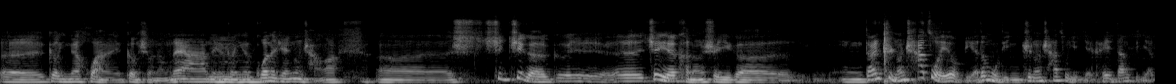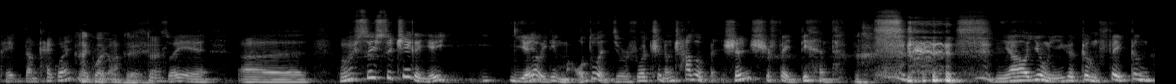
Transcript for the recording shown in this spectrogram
呃，更应该换更省能的呀，那个更应该关的时间更长啊？呃，是这这个呃，这也可能是一个，嗯，当然智能插座也有别的目的，你智能插座也也可以当也可以当开关用，开关对吧？对对所以呃，我所以所以这个也也有一定矛盾，就是说智能插座本身是费电的，你要用一个更费更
